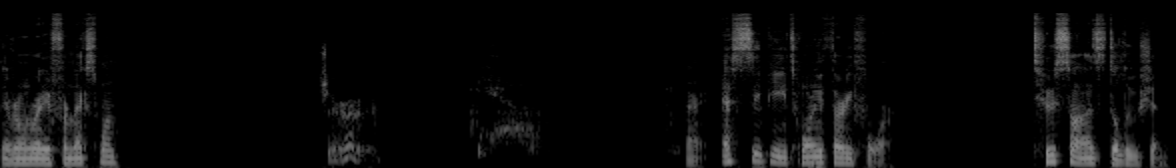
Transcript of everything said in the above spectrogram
Everyone ready for next one? Sure. Yeah. Alright. SCP 2034. Tussaud's Delusion.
